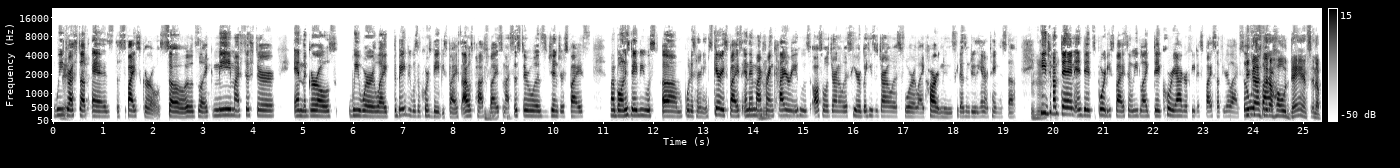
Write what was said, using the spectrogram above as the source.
we yeah. dressed up as the Spice Girls. So it was like me, my sister, and the girls. We were like the baby was of course Baby Spice. I was Posh mm-hmm. Spice. My sister was Ginger Spice my bonus baby was um what is her name scary spice and then my mm-hmm. friend kyrie who's also a journalist here but he's a journalist for like hard news he doesn't do the entertainment stuff mm-hmm. he jumped in and did sporty spice and we like did choreography to spice up your life so you guys fun. did a whole dance in a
